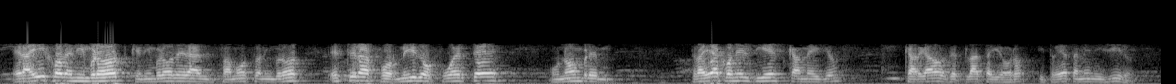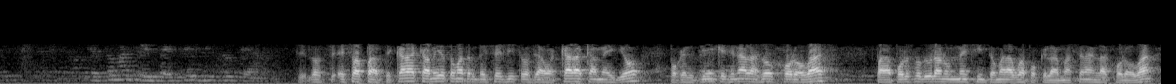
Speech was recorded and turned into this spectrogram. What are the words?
era hijo de Nimrod, que Nimrod era el famoso Nimrod. Este era fornido, fuerte, un hombre. Traía con él 10 camellos cargados de plata y oro y traía también higiros. eso aparte, cada camello toma 36 litros de agua, cada camello, porque le tienen que llenar las dos jorobas, para por eso duran un mes sin tomar agua porque la almacenan en la joroba.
